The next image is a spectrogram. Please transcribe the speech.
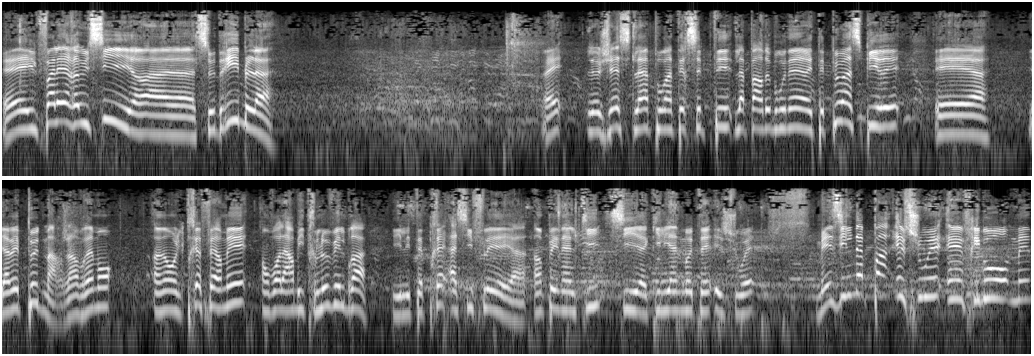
Et il fallait réussir euh, ce dribble. le geste là pour intercepter de la part de Brunner était peu inspiré. Et euh, il y avait peu de marge. Hein. Vraiment un angle très fermé. On voit l'arbitre lever le bras. Il était prêt à siffler un penalty si euh, Kylian Motet échouait. Mais il n'a pas échoué et Fribourg mène.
